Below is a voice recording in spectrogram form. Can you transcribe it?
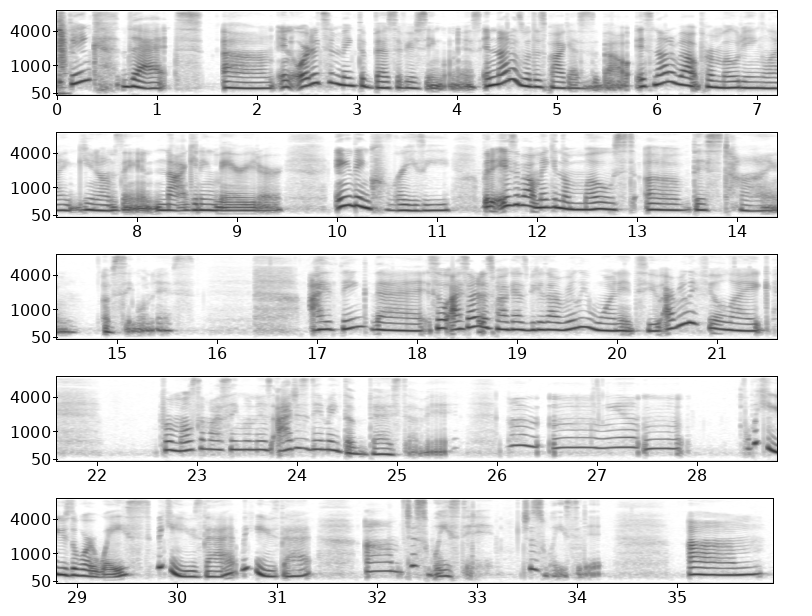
think that um, in order to make the best of your singleness, and that is what this podcast is about. It's not about promoting, like, you know what I'm saying, not getting married or anything crazy, but it is about making the most of this time of singleness. I think that, so I started this podcast because I really wanted to, I really feel like for most of my singleness, I just didn't make the best of it. Um, mm, yeah, mm, we can use the word waste. We can use that. We can use that. Um, just wasted it. Just wasted it. Um,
